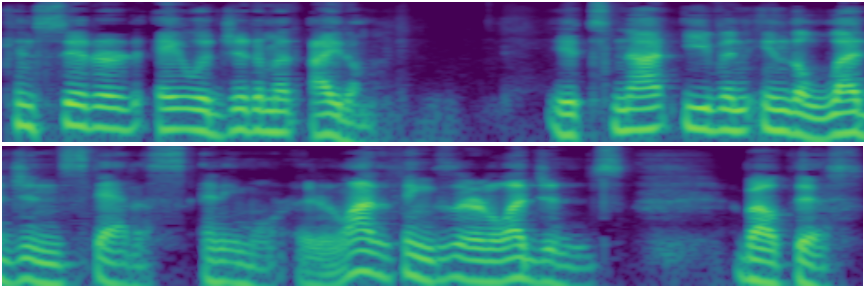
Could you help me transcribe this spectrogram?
considered a legitimate item. It's not even in the legend status anymore. There are a lot of things that are legends about this.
